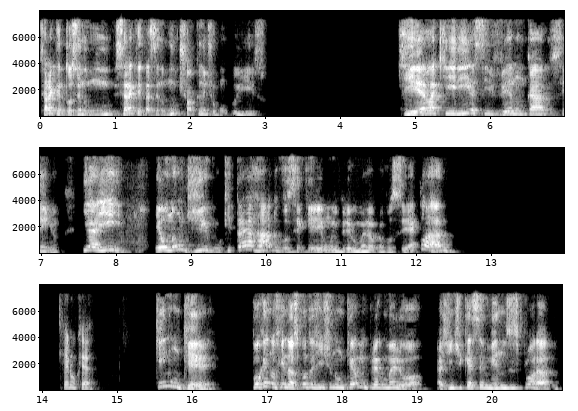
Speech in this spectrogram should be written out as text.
Será que eu tô sendo será que está sendo muito chocante eu concluir isso? Que ela queria se ver num cargo sênior. E aí, eu não digo que está errado você querer um emprego melhor para você. É claro. Quem não quer? Quem não quer? Porque no fim das contas a gente não quer um emprego melhor. A gente quer ser menos explorado.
